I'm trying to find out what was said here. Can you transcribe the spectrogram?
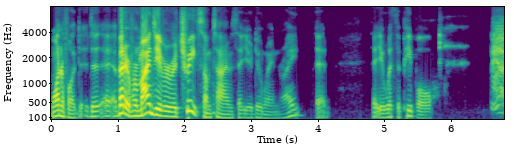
wonderful. I bet it reminds you of a retreat sometimes that you're doing, right? That that you're with the people. Yeah,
